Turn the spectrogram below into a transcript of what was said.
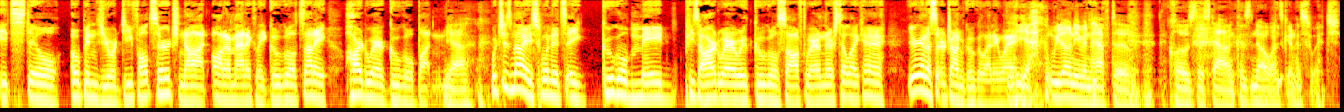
it still opens your default search, not automatically Google. It's not a hardware Google button. Yeah. Which is nice when it's a Google made piece of hardware with Google software and they're still like, eh, you're going to search on Google anyway. Yeah. We don't even have to close this down because no one's going to switch.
